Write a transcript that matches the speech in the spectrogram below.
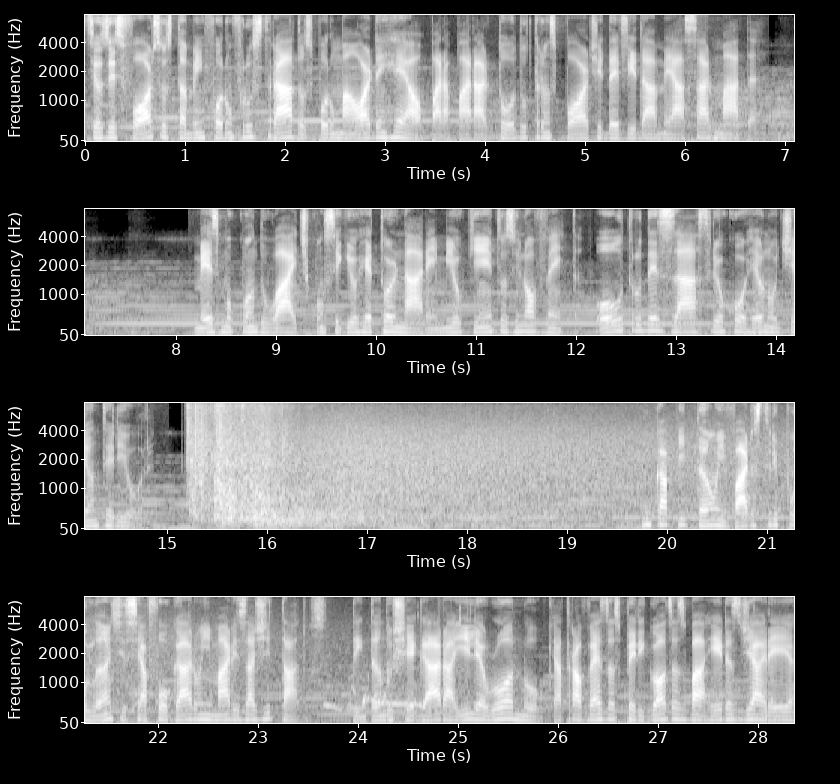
Seus esforços também foram frustrados por uma ordem real para parar todo o transporte devido à ameaça armada. Mesmo quando White conseguiu retornar em 1590, outro desastre ocorreu no dia anterior. Um capitão e vários tripulantes se afogaram em mares agitados, tentando chegar à ilha Roanoke através das perigosas barreiras de areia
